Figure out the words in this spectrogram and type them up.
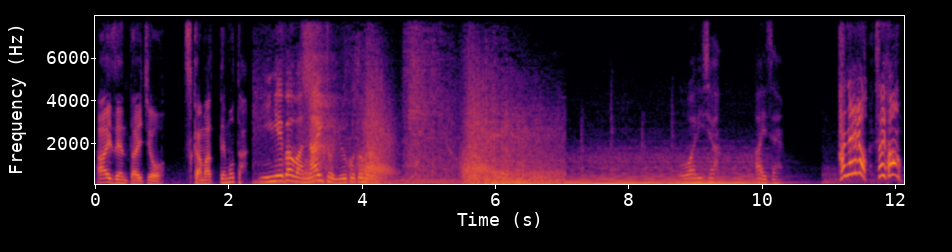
アイゼン隊長。捕まってもた。逃げ場はないということが終わりじゃアイゼン。離れろサイフォン！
